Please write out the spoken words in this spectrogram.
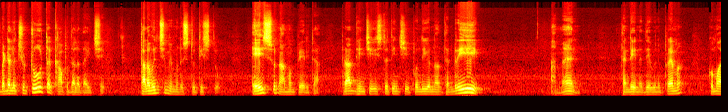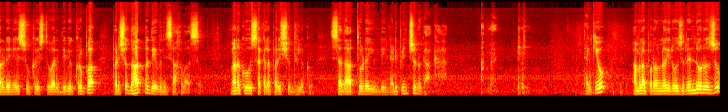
బిడ్డల చుట్టూత కాపుదల దయచే. తల వంచి మిమ్మల్ని స్థుతిస్తూ ఏసు నామం పేరిట ప్రార్థించి స్తుతించి పొంది ఉన్నాం తండ్రి. అమెన్ తండ్రి అయిన దేవుని ప్రేమ కుమారుడైన యేసుక్రీస్తు వారి దివ్యకృప పరిశుద్ధాత్మ దేవుని సహవాసం మనకు సకల పరిశుద్ధులకు సదా తోడయుండి నడిపించునుగాక. Amen thank you. అమలాపురంలో ఈరోజు రెండో రోజు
